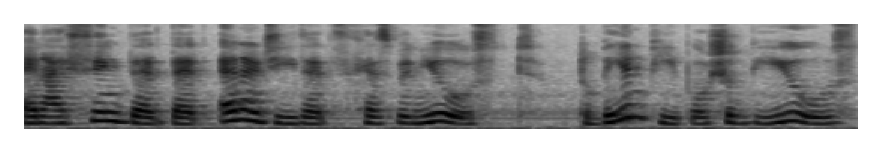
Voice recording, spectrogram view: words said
And I think that that energy that has been used to ban people should be used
